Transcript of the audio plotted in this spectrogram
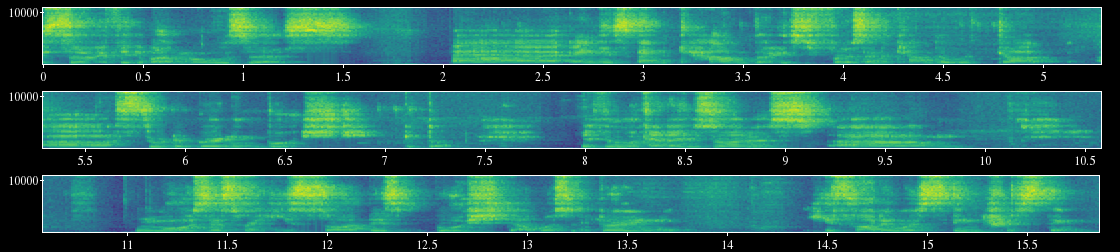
So we think about Moses uh, and his encounter, his first encounter with God uh, through the burning bush. If you look at Exodus, um, Moses, when he saw this bush that was burning, he thought it was interesting.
